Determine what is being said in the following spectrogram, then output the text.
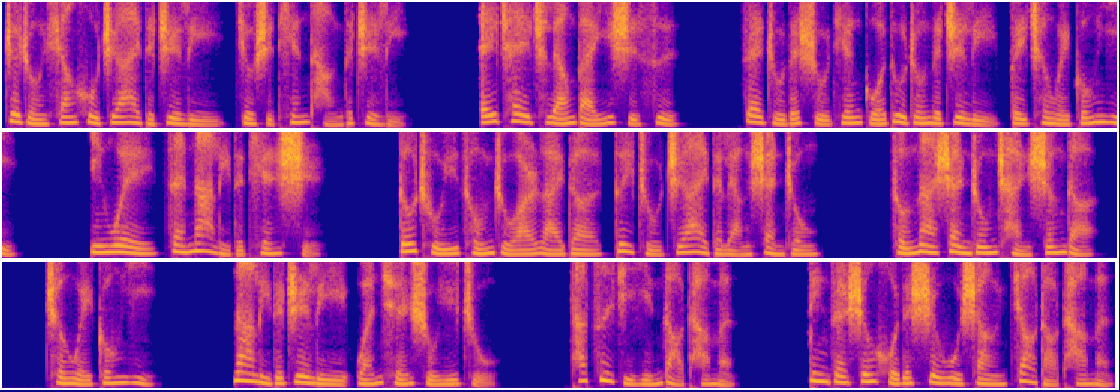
这种相互之爱的治理就是天堂的治理。H H 两百一十四。在主的属天国度中的治理被称为公义，因为在那里的天使都处于从主而来的对主之爱的良善中，从那善中产生的称为公义。那里的治理完全属于主，他自己引导他们，并在生活的事物上教导他们。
